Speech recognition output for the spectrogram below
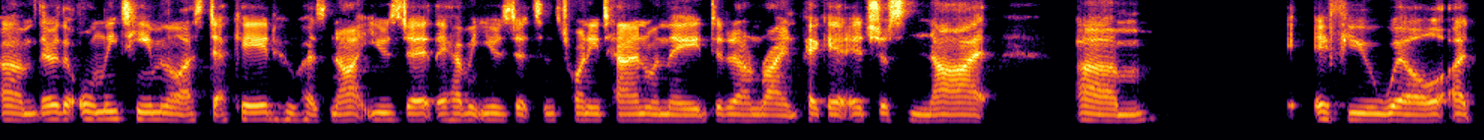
Um, they're the only team in the last decade who has not used it. They haven't used it since 2010 when they did it on Ryan Pickett. It's just not, um, if you will, a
